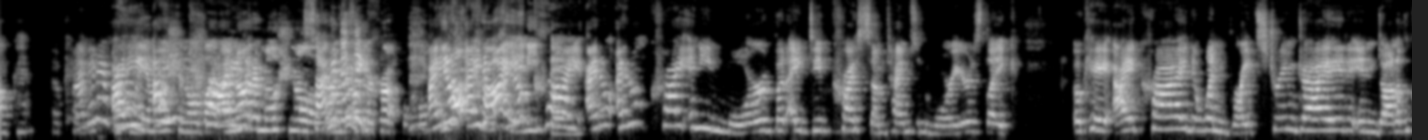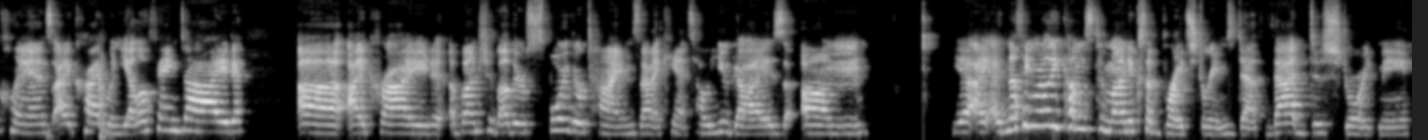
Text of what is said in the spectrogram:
Okay. Okay. I'm really I- emotional, I but I'm not emotional. Simon on doesn't other people. I don't, don't I don't, cry I don't anything. cry. I don't I don't cry anymore, but I did cry sometimes in Warriors. Like, Okay, I cried when Brightstream died in Dawn of the Clans. I cried when Yellowfang died. Uh, I cried a bunch of other spoiler times that I can't tell you guys. Um, yeah, I, I nothing really comes to mind except Brightstream's death. That destroyed me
